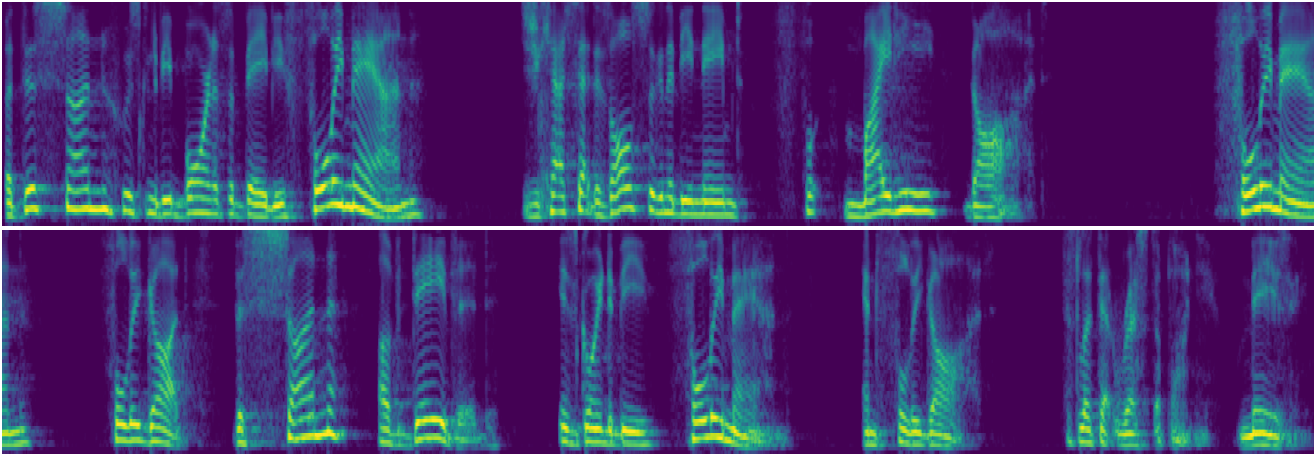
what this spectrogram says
but this son who's going to be born as a baby, fully man, did you catch that? Is also going to be named Mighty God. Fully man, fully God. The son of David is going to be fully man and fully God. Just let that rest upon you. Amazing.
